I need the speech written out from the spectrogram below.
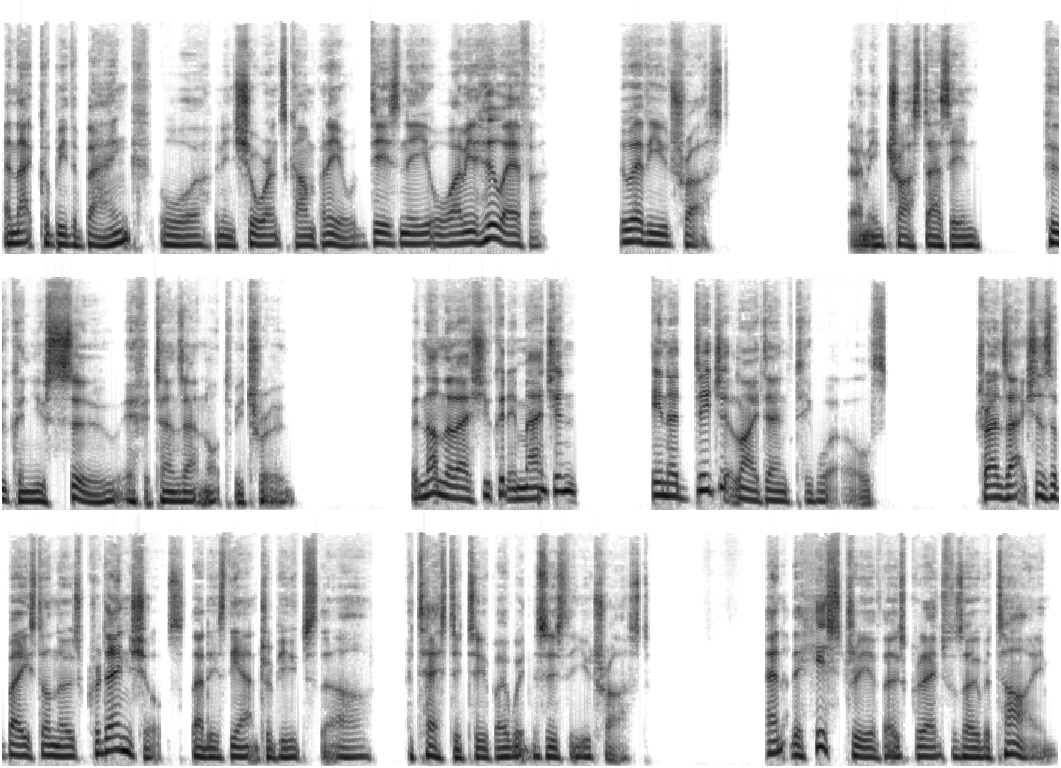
And that could be the bank or an insurance company or Disney or, I mean, whoever, whoever you trust. I mean, trust as in who can you sue if it turns out not to be true. But nonetheless, you can imagine in a digital identity world, transactions are based on those credentials, that is, the attributes that are attested to by witnesses that you trust. And the history of those credentials over time,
